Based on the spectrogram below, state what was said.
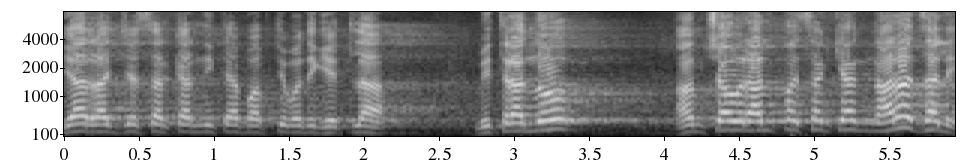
या राज्य सरकारने त्या बाबतीमध्ये घेतला. मित्रांनो आमच्यावर अल्पसंख्याक नाराज झाले.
